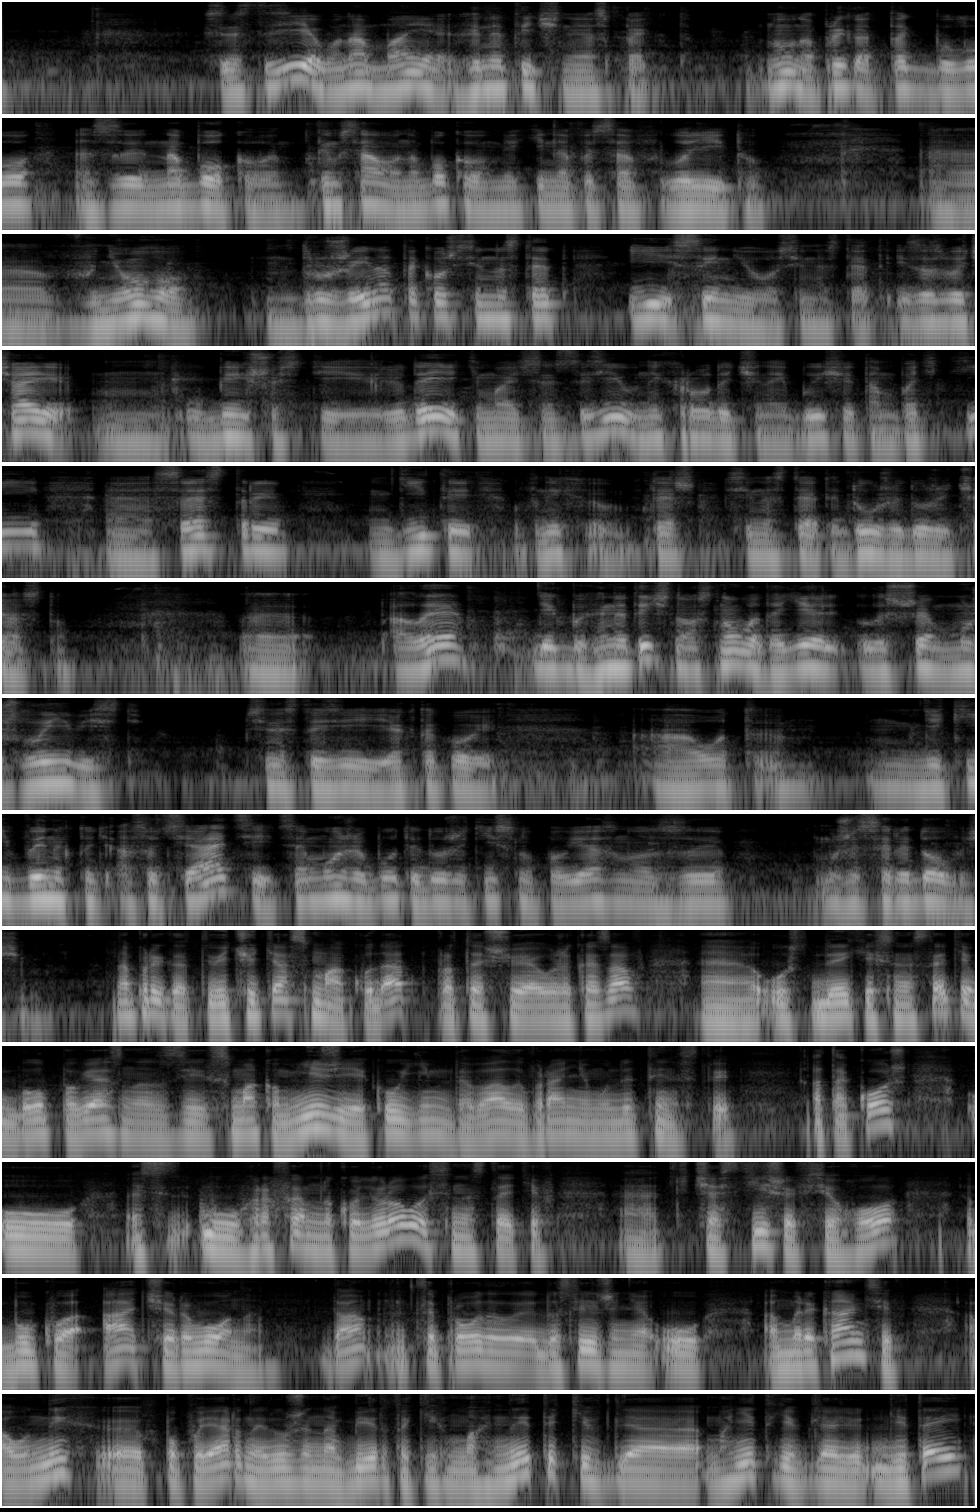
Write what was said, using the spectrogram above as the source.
Синестезія вона має генетичний аспект. Ну, наприклад, так було з Набоковим, тим самим Набоковим, який написав Лоліту. Е, В нього дружина також синестет і син його синестет. І зазвичай у більшості людей, які мають синестезію, в них родичі найближчі, там батьки, е, сестри, діти, в них теж синестети дуже-дуже часто. Е, Але якби генетична основа дає лише можливість синестезії як такої. А от м, які виникнуть асоціації, це може бути дуже тісно пов'язано з уже середовищем. Наприклад, відчуття смаку, да? про те, що я вже казав, е, у деяких синестетів було пов'язано зі смаком їжі, яку їм давали в ранньому дитинстві. А також у, у графемно-кольорових синестетів е, частіше всього буква А червона. Да? Це проводили дослідження у американців, а у них е, популярний дуже набір таких магнитиків для магнітиків для дітей,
